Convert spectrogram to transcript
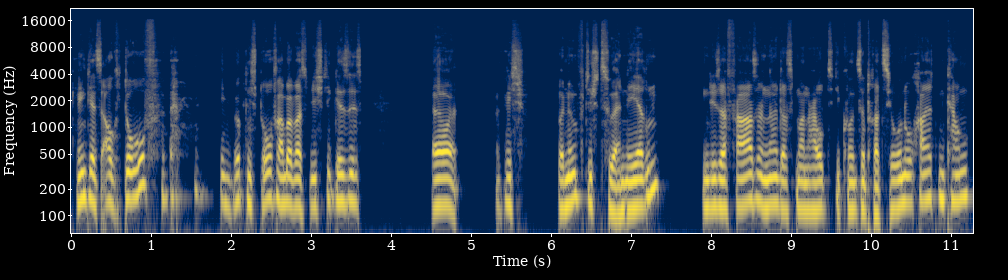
klingt jetzt auch doof, klingt wirklich doof, aber was wichtig ist, ist, äh, sich vernünftig zu ernähren in dieser Phase, ne, dass man halt die Konzentration hochhalten kann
